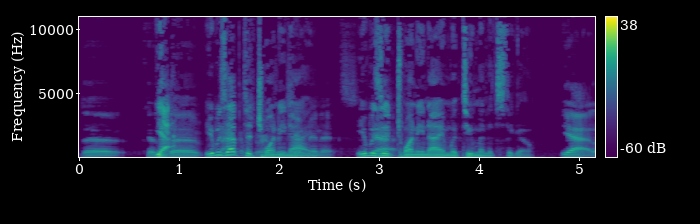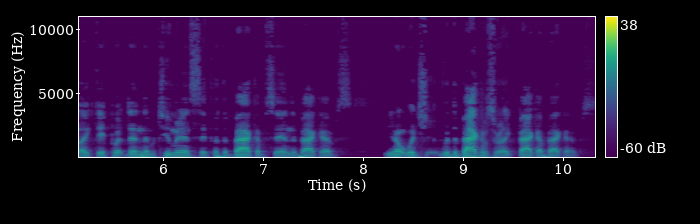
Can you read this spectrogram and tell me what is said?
the Yeah, it was up to backups were at the two 29. minutes. It was yeah. at 29 with two minutes to go. Yeah, like they put then the two minutes they put the backups in the backups. You know, which with the backups were like backup backups.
